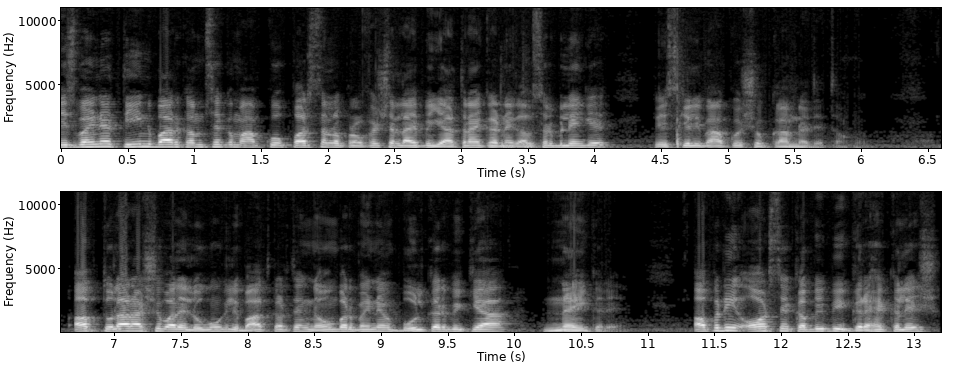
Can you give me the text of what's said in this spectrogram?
इस महीने तीन बार कम से कम आपको पर्सनल और प्रोफेशनल लाइफ में यात्राएँ करने का अवसर मिलेंगे तो इसके लिए मैं आपको शुभकामनाएँ देता हूँ। अब तुला राशि वाले लोगों के लिए बात करते हैं, नवंबर महीने में बोलकर भी क्या नहीं करें। अपनी ओर से कभी भी ग्रह कलेश,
